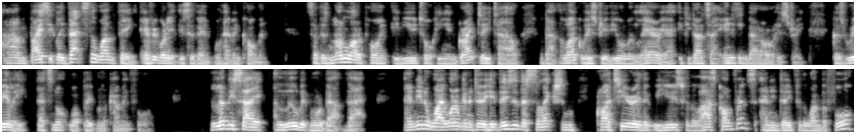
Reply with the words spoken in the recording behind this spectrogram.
um, basically that's the one thing everybody at this event will have in common. So there's not a lot of point in you talking in great detail about the local history of your little area if you don't say anything about oral history, because really that's not what people are coming for. Let me say a little bit more about that. And in a way, what I'm going to do here, these are the selection criteria that we used for the last conference and indeed for the one before.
